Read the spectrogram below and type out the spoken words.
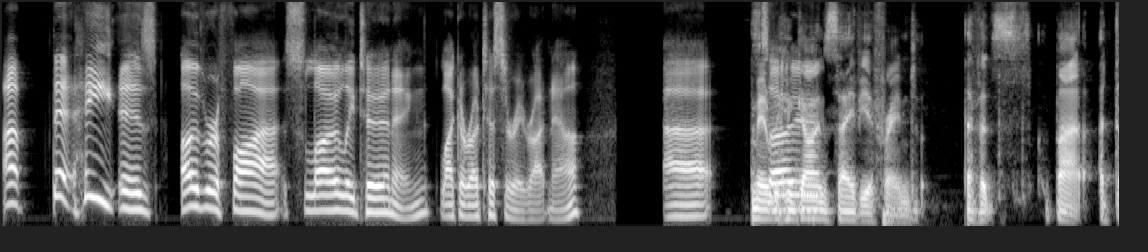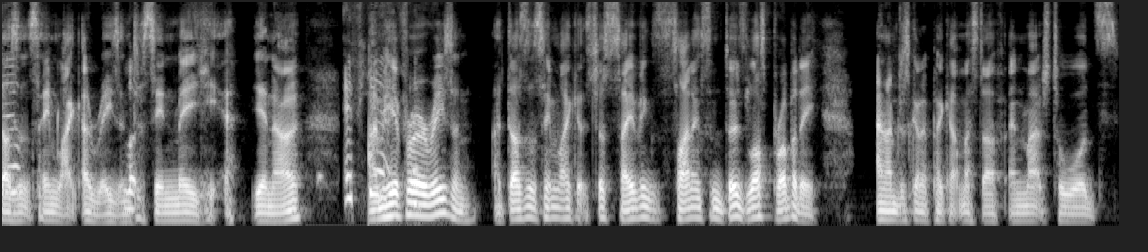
Uh, that he is over a fire, slowly turning like a rotisserie right now. Uh, I mean, so, we can go and save your friend if it's, but it doesn't seem like a reason Look- to send me here. You know, if you, I'm here for a reason. It doesn't seem like it's just saving, signing some dude's lost property, and I'm just going to pick up my stuff and march towards.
